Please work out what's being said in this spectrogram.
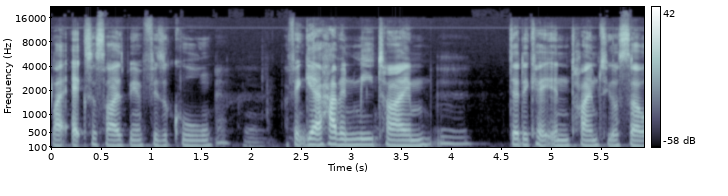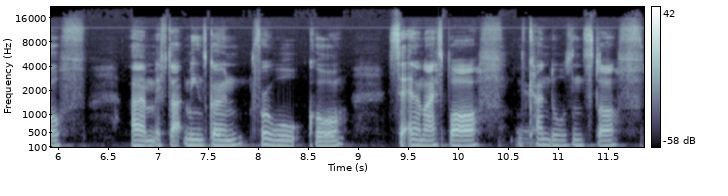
like exercise being physical. I think yeah, having me time, dedicating time to yourself. Um, if that means going for a walk or sitting in a nice bath with candles and stuff.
